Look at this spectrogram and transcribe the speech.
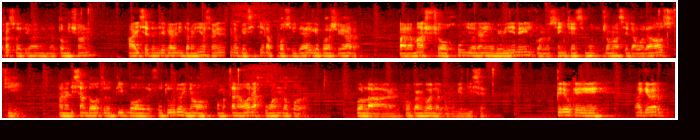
casos derivaban en Tommy John, ahí se tendría que haber intervenido sabiendo que existía la posibilidad de que pueda llegar para mayo o junio del año que viene y con los Angels mucho más elaborados y analizando otro tipo de futuro y no como están ahora jugando por, por la Coca-Cola, como bien dice. Creo que hay que ver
